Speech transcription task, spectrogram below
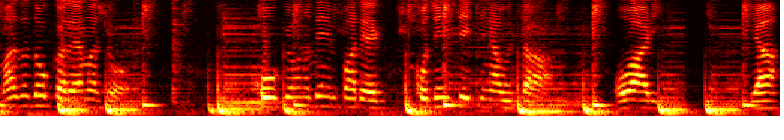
またどっかで会いましょう。公共の電波で個人的な歌。終わり。や。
